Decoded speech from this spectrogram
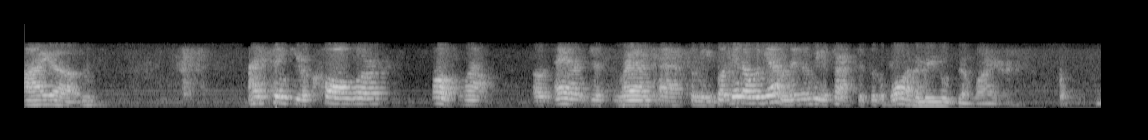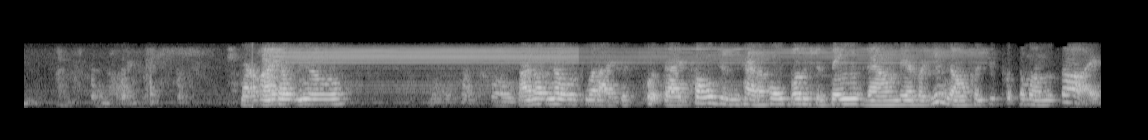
I, um, I think your caller, oh, wow. Oh, Aaron just ran past me. But, you know, again, they're going to be attracted to the water. Let me move that wire. Now, I don't know, I don't know if what I just put, I told you we had a whole bunch of things down there, but you know, because you put them on the side.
